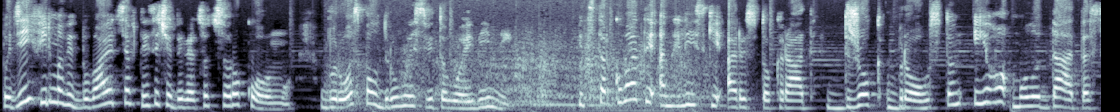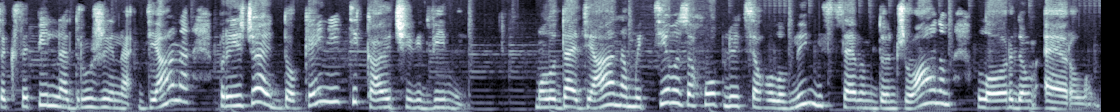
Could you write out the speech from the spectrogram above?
Події фільму відбуваються в 1940-му, в розпал Другої світової війни. Підстаркуватий англійський аристократ Джок Броустон і його молода та сексапільна дружина Діана приїжджають до Кенії, тікаючи від війни. Молода Діана миттєво захоплюється головним місцевим донжуаном лордом Еролом.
